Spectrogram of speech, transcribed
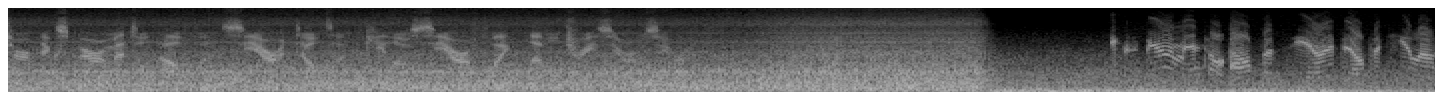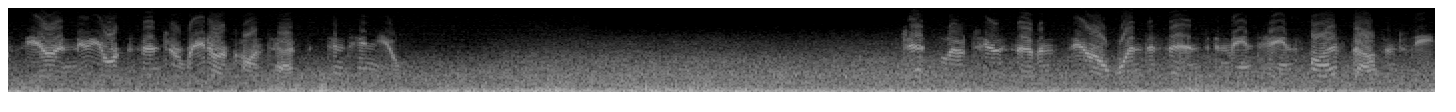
Experimental Alpha Sierra Delta Kilo Sierra flight level three zero zero. Experimental Alpha Sierra Delta Kilo Sierra New York Center radar contact. Continue. JetBlue 2701 descend and maintain 5,000 feet.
